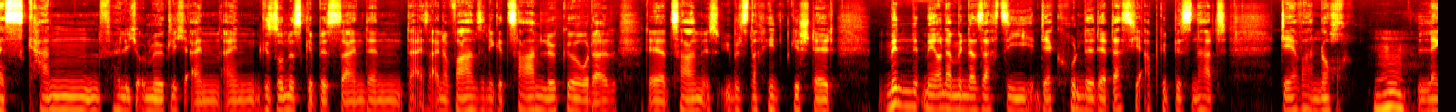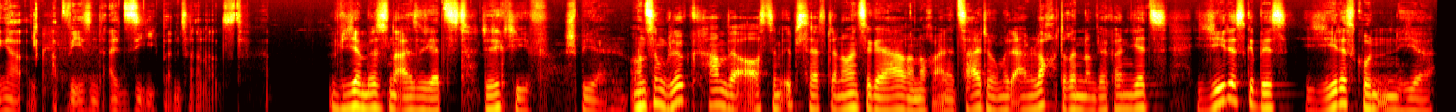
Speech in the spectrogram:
Es kann völlig unmöglich ein, ein gesundes Gebiss sein, denn da ist eine wahnsinnige Zahnlücke oder der Zahn ist übelst nach hinten gestellt. Min, mehr oder minder sagt sie, der Kunde, der das hier abgebissen hat, der war noch länger abwesend als sie beim Zahnarzt. Wir müssen also jetzt Detektiv spielen. Und zum Glück haben wir aus dem Ips-Heft der 90er Jahre noch eine Zeitung mit einem Loch drin und wir können jetzt jedes Gebiss, jedes Kunden hier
